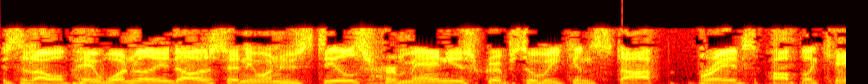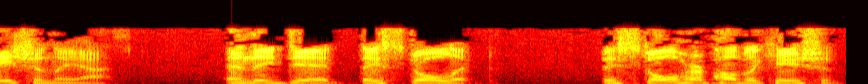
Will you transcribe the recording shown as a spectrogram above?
He said, I will pay $1 million to anyone who steals her manuscript so we can stop Brave's publication, they asked. And they did. They stole it. They stole her publication.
